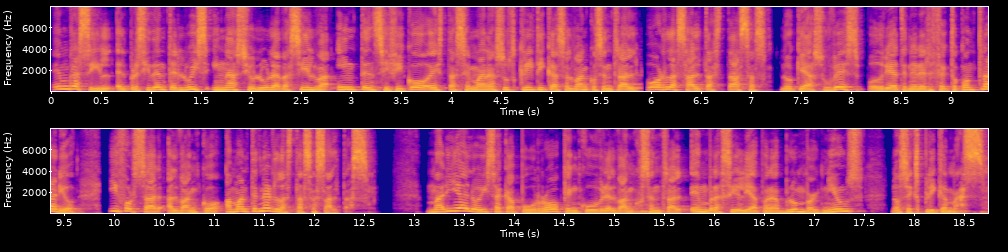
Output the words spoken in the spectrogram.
En Brasil, el presidente Luis Ignacio Lula da Silva intensificó esta semana sus críticas al Banco Central por las altas tasas, lo que a su vez podría tener el efecto contrario y forzar al banco a mantener las tasas altas. María Eloísa Capurro, que encubre el Banco Central en Brasilia para Bloomberg News, nos explica más.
